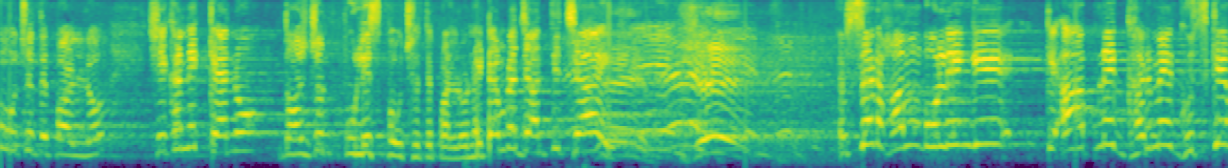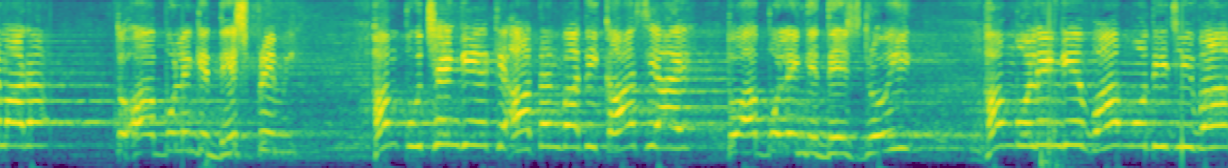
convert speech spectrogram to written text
পৌঁছতে পারলো সেখানে কেন দশজন পুলিশ পৌঁছতে পারলো না এটা আমরা জানতে চাই सर हम बोलेंगे कि आपने घर में घुस के मारा तो आप बोलेंगे देश प्रेमी हम पूछेंगे कि आतंकवादी कहां से आए तो आप बोलेंगे देशद्रोही हम बोलेंगे वाह मोदी जी वाह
